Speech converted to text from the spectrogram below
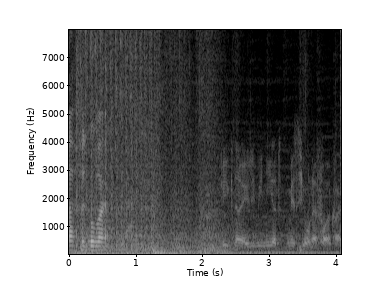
Alter, was sind das für Nummer? Gegner eliminiert. Mission erfolgreich.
